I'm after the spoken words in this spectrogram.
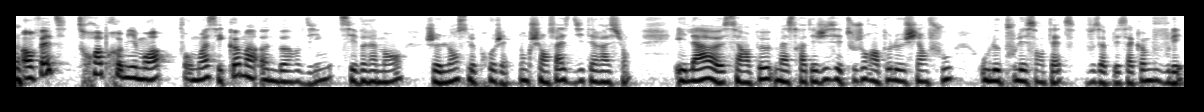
en fait, trois premiers mois, pour moi, c'est comme un onboarding. C'est vraiment, je lance le projet. Donc, je suis en phase d'itération. Et là, euh, c'est un peu, ma stratégie, c'est toujours un peu le chien fou ou le poulet sans tête. Vous appelez ça comme vous voulez.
